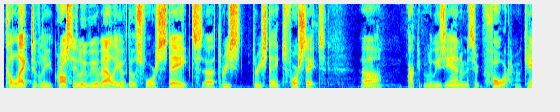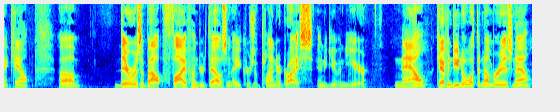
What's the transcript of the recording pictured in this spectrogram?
collectively across the alluvial valley of those four states, uh, three three states, four states, uh, Louisiana, Mississippi, four, I can't count. Um, there was about 500,000 acres of planted rice in a given year. Now, Kevin, do you know what the number is now?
